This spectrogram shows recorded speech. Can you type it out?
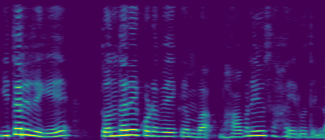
ಇತರರಿಗೆ ತೊಂದರೆ ಕೊಡಬೇಕೆಂಬ ಭಾವನೆಯೂ ಸಹ ಇರುವುದಿಲ್ಲ.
